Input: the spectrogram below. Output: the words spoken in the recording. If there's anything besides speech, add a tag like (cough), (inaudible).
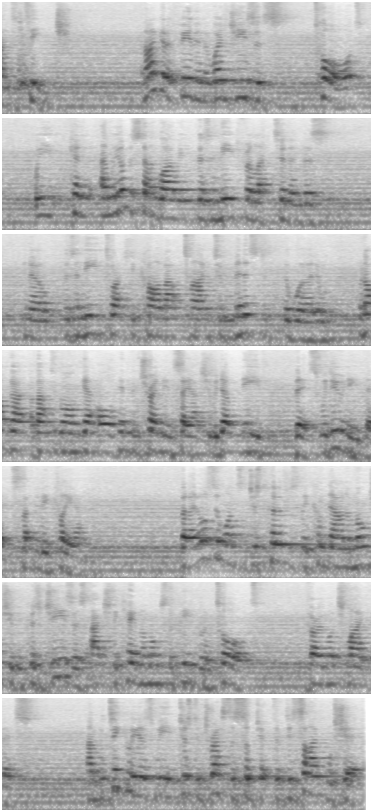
and to teach. And I get a feeling that when Jesus taught, we can, and we understand why we, there's a need for a lectern and there's, you know, there's a need to actually carve out time to minister the word. And we're not about to go and get all hip and trendy and say, actually, we don't need this. We do need this. Let me be clear. But I also want to just purposely come down amongst you because Jesus actually came amongst the people and taught very much like this. And particularly as we just address the subject of discipleship,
